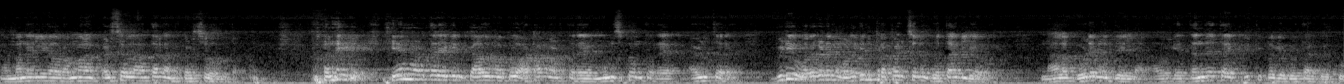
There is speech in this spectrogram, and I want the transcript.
ನಮ್ಮ ಮನೆಯಲ್ಲಿ ಅವ್ರ ಅಮ್ಮ ಕಳ್ಸಲ್ಲ ಅಂತ ನಾನು ಕಳ್ಸೋ ಅಂತ. ಮನೆಗೆ ಏನು ಮಾಡ್ತಾರೆ ಈಗಿನ ಕಾಲದ ಮಕ್ಕಳು ಹಠ ಮಾಡ್ತಾರೆ, ಮುನ್ಸ್ಕೊಂತಾರೆ, ಅಳ್ತಾರೆ. ಬಿಡಿ ಹೊರಗಡೆ ಹೊರಗಿನ ಪ್ರಪಂಚನ ಗೊತ್ತಾಗ್ಲಿ ಅವ್ರು. ನಾಲ್ಕು ಗೋಡೆ ಮಧ್ಯೆ ಇಲ್ಲ. ಅವ್ರಿಗೆ ತಂದೆ ತಾಯಿ ಪ್ರೀತಿ ಬಗ್ಗೆ ಗೊತ್ತಾಗಬೇಕು.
